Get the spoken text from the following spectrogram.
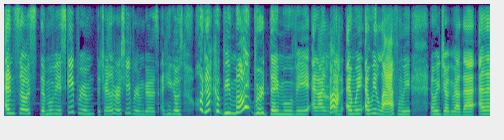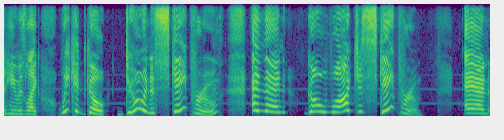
And so it's the movie Escape Room, the trailer for Escape Room goes, and he goes, "Oh, that could be my birthday movie." And I and, and we and we laugh and we and we joke about that. And then he was like, "We could go do an escape room, and then go watch Escape Room." And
